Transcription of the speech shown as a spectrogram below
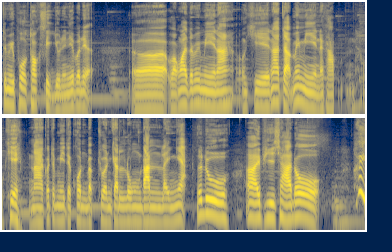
จะมีพวกท็อกซิกอยู่ในนี้ปะเนี่ย เออหวังว่าจะไม่มีนะ โอเค น่าจะไม่มีนะครับ โอเค นาก็จะมีแต่คนแบบชวนกันลงดันอะไรเงี้ย แล้วดู IP Shadow เฮ้ย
